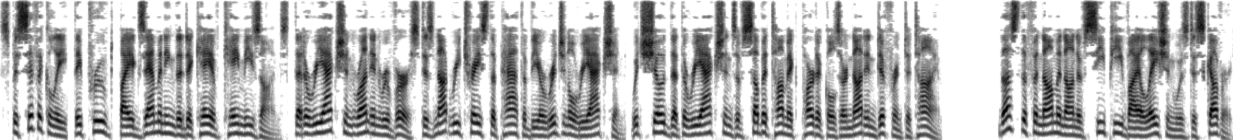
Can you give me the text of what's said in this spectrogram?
Specifically, they proved, by examining the decay of K-mesons, that a reaction run in reverse does not retrace the path of the original reaction, which showed that the reactions of subatomic particles are not indifferent to time. Thus the phenomenon of CP violation was discovered.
